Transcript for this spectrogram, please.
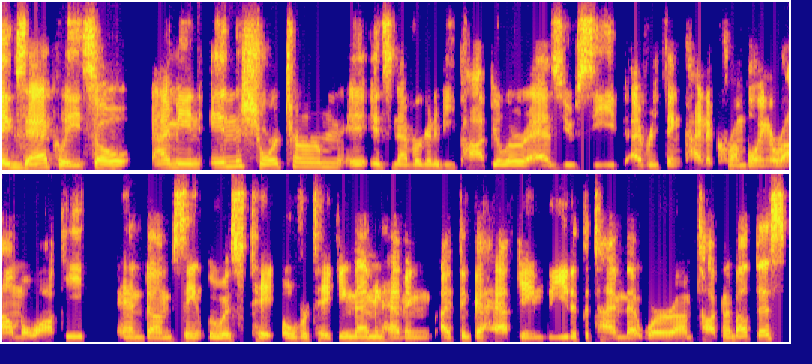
Exactly. So, I mean, in the short term, it's never going to be popular as you see everything kind of crumbling around Milwaukee and um, St. Louis ta- overtaking them and having, I think, a half game lead at the time that we're um, talking about this.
